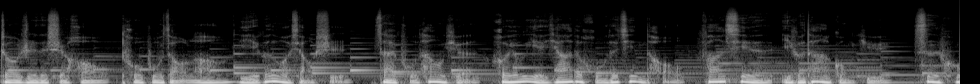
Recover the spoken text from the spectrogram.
周日的时候徒步走了一个多小时，在葡萄园和有野鸭的湖的尽头，发现一个大公寓，似乎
